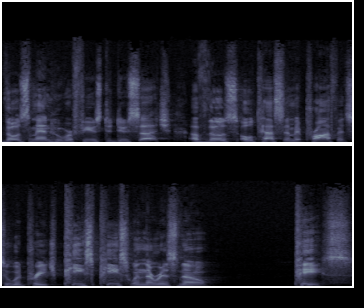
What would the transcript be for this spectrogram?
those men who refused to do such, of those Old Testament prophets who would preach peace, peace when there is no peace.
